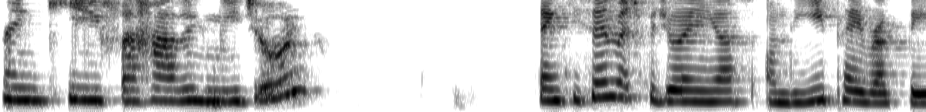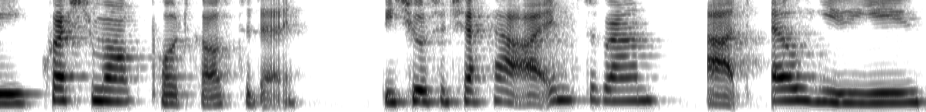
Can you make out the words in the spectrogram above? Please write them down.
Thank you for having me, Joy. Thank you so much for joining us on the You Play Rugby question mark podcast today. Be sure to check out our Instagram at LUUWRUFC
